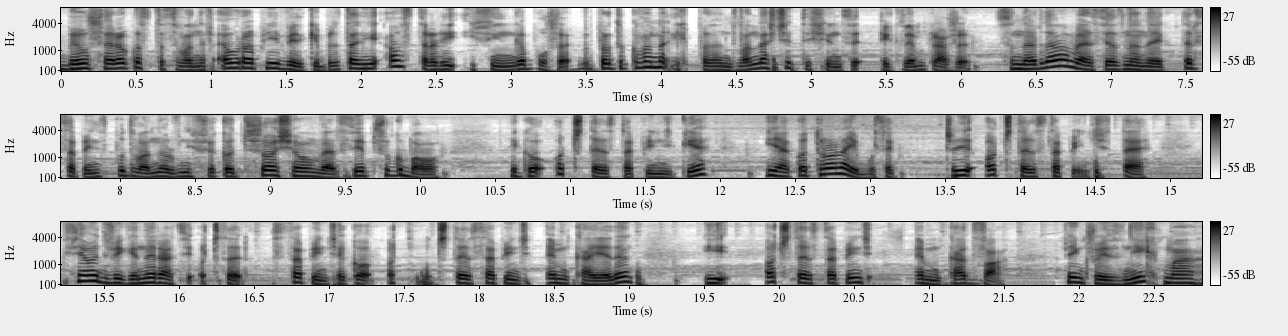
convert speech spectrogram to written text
był szeroko stosowany w Europie, Wielkiej Brytanii, Australii i Singapurze. Wyprodukowano ich ponad 12 tysięcy egzemplarzy. Standardowa wersja znana jak 405 zbudowano również jako trzyosiową wersję przygubową, jako O405G i jako trolejbus, czyli O405T. Istniały dwie generacje O405 jako O405 MK1 i O405 MK2. Większość z nich ma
